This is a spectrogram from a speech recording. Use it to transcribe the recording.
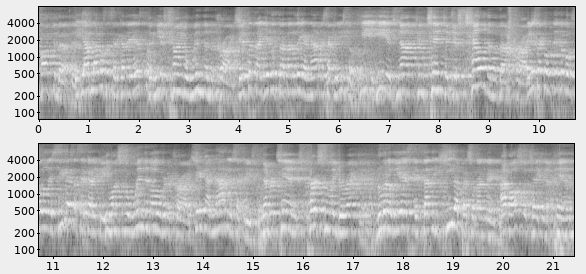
talked about Y this. ya hablamos acerca de esto. That he is trying to win them to Que él Christ. está trayendo, tratando de ganarles a Cristo. He, he is not content to just tell them about Él Christ. está contento con solo decirles acerca de He wants to win them over to Él Christ. quiere ganarles a Cristo. Number 10 is personally directed. Número 10. Está dirigida personalmente. I've also taken a pen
